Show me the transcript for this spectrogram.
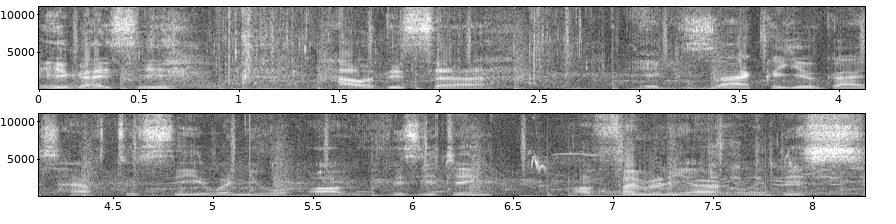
you guys see how this uh, exactly you guys have to see when you are visiting or familiar with this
